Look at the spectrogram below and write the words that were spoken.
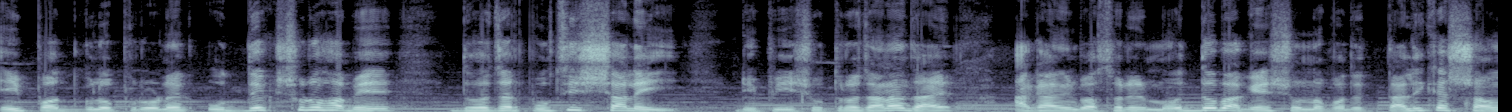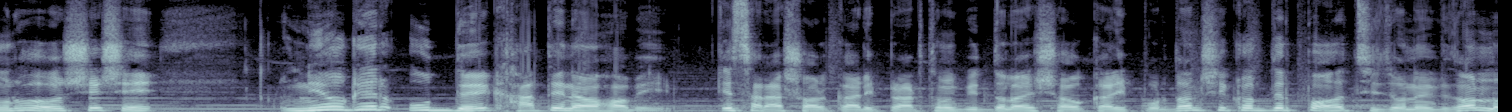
এই পদগুলো পূরণের উদ্যোগ শুরু হবে দু হাজার পঁচিশ সালেই। ডিপি সূত্র জানা যায়, আগামী বছরের মধ্যভাগে শূন্য পদের তালিকা সংগ্রহ শেষে নিয়োগের উদ্যোগ হাতে নেওয়া হবে। এছাড়া সরকারি প্রাথমিক বিদ্যালয়ের সহকারী প্রধান শিক্ষকদের পদ সৃজনের জন্য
